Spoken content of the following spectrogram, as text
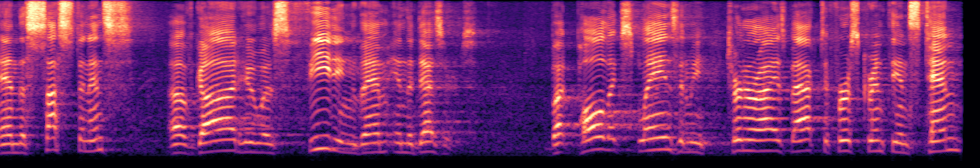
and the sustenance of God who was feeding them in the desert. But Paul explains, and we turn our eyes back to 1 Corinthians 10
